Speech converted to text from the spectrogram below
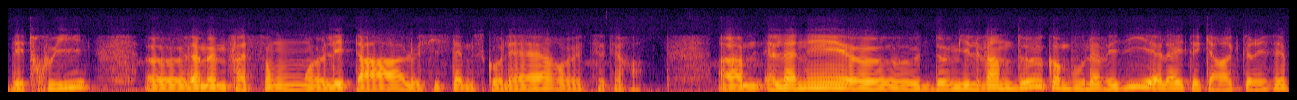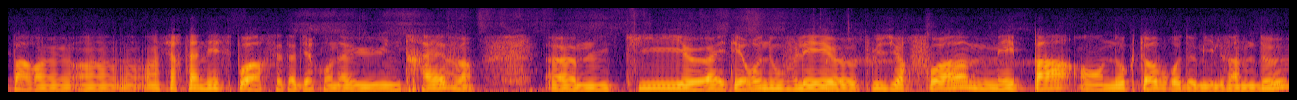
détruit. de la même façon, l'État, le système scolaire, etc. L'année 2022, comme vous l'avez dit, elle a été caractérisée par un, certain espoir, c'est-à-dire qu'on a eu une trêve qui a été renouvelée plusieurs fois, mais pas en octobre 2022.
